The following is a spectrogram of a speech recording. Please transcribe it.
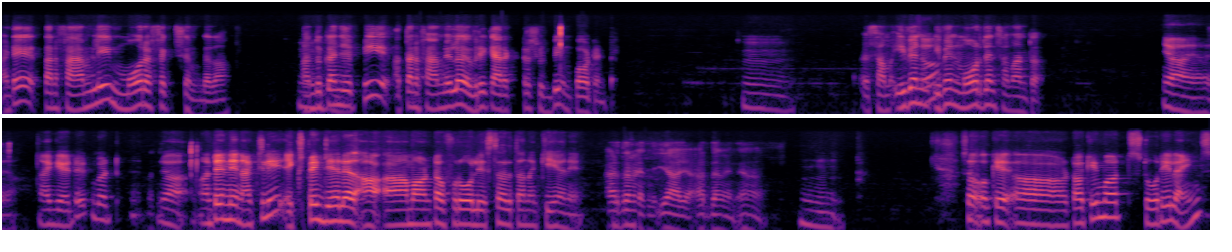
అంటే తన ఫ్యామిలీ మోర్ ఎఫెక్ట్స్ హిమ్ కదా. అందుకని చెప్పి తన ఫ్యామిలీలో every character should be important even even more than Samantha yeah yeah yeah I get it but yeah అంటే నేను యాక్చువల్లీ ఎక్స్పెక్ట్ చేయలేదు ఆ అమౌంట్ ఆఫ్ రోల్ ఇస్తారు తనకి అని. అర్థమైంది. యా యా అర్థమైంది. So okay talking about story lines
